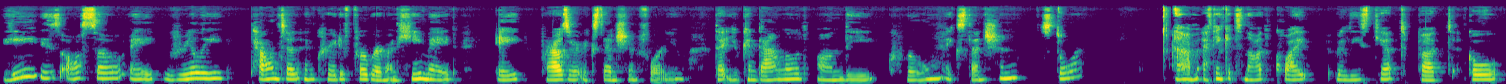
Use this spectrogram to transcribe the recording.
he is also a really talented and creative programmer, and he made a browser extension for you that you can download on the Chrome extension store. Um, I think it's not quite released yet, but go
